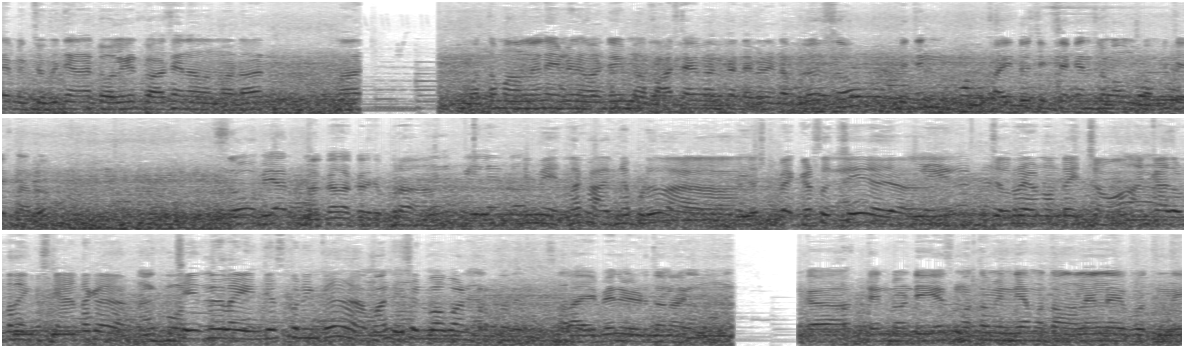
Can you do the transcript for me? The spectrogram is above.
మీకు చూపించిన టోల్ గేట్ క్రాస్ అయినాం అనమాట మా మొత్తం ఆన్లైన్ అయిపోయింది కాబట్టి మా ఫాస్ట్ టైం కనుక అయిపోయినాయి డబ్బులు. So within five to six సెకండ్స్లో మమ్మల్ని పంపించేసినారు. సో వీఆర్ నాకు అక్కడ చెప్పురా. మేము ఇందాక ఆగినప్పుడు జస్ట్ బెగ్గర్స్ వచ్చి చిల్లర ఏమైనా ఉంటే ఇచ్చాము. ఇంకా అది ఉండదు ఇంకా స్కాన్ దగ్గర చేతి మీద ఇలా ఏం చేసుకుని ఇంకా మా చేసేటి బాబు అంటారు. అలా అయిపోయింది వీడితో నాకు. ఇంకా టెన్ ట్వంటీ ఇయర్స్ మొత్తం ఇండియా మొత్తం ఆన్లైన్లో అయిపోతుంది.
